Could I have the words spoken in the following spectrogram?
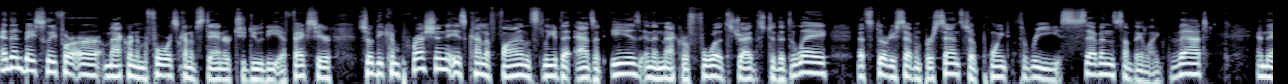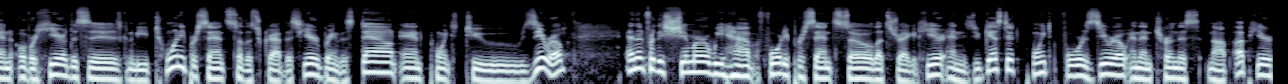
And then basically for our macro number four, it's kind of standard to do the effects here. So the compression is kind of fine. Let's leave that as it is. And then macro four, let's drag this to the delay. That's 37%, so 0.37, something like that. And then over here, this is going to be 20%. So let's grab this here, bring this down, and 0.20. And then for the shimmer, we have 40%. So let's drag it here. And as you guessed it, 0.40, and then turn this knob up here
